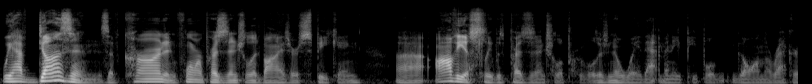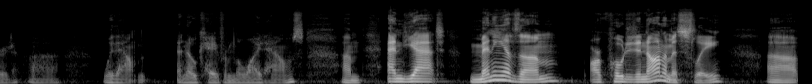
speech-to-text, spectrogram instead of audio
we have dozens of current and former presidential advisors speaking, uh, obviously with presidential approval. There's no way that many people go on the record uh, without an okay from the White House. Um, and yet, many of them are quoted anonymously uh,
